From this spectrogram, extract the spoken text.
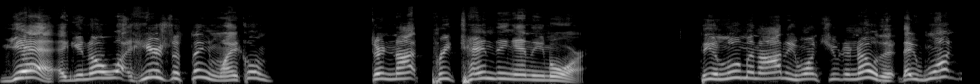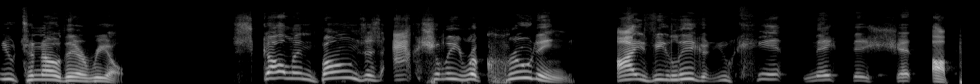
Yeah, and you know what? Here's the thing, Michael. They're not pretending anymore. The Illuminati wants you to know that they want you to know they're real. Skull and Bones is actually recruiting Ivy League. You can't make this shit up.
